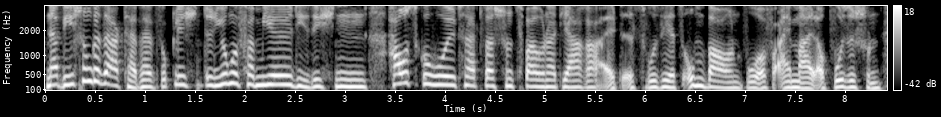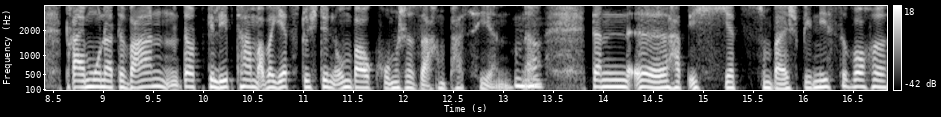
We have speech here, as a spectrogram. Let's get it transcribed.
Na, wie ich schon gesagt habe, halt wirklich eine junge Familie, die sich ein Haus geholt hat, was schon 200 Jahre alt ist, wo sie jetzt umbauen, wo auf einmal, obwohl sie schon drei Monate waren, dort gelebt haben, aber jetzt durch den Umbau komische Sachen passieren. Ne? Dann äh, habe ich jetzt zum Beispiel nächste Woche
